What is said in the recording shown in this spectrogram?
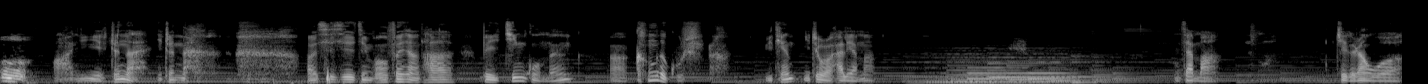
嗯。啊，你你真难，你真难。啊，谢谢景鹏分享他被金拱门啊坑的故事。雨婷，你这会儿还连吗？你在吗？这个让我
